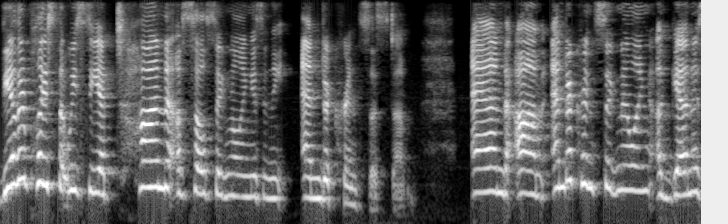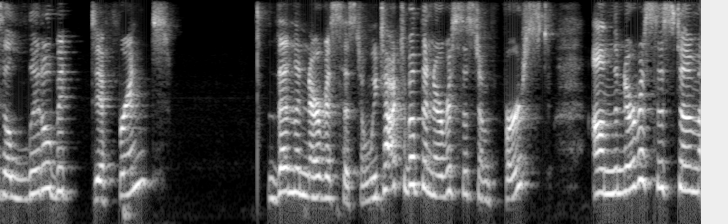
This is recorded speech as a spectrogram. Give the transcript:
The other place that we see a ton of cell signaling is in the endocrine system. And um, endocrine signaling, again, is a little bit different than the nervous system. We talked about the nervous system first. Um, the nervous system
